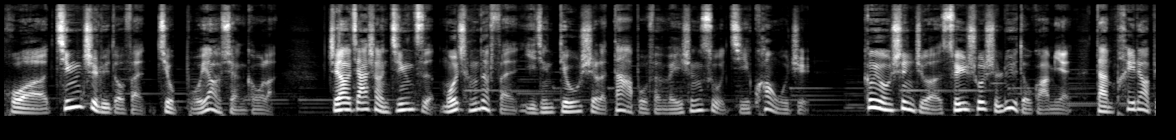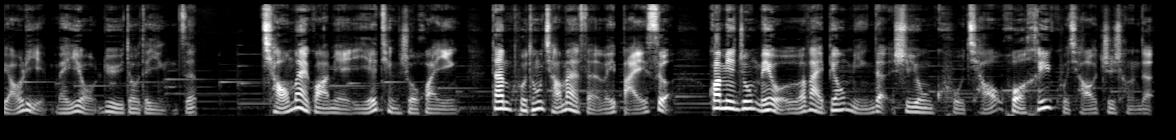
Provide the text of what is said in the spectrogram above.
或精致绿豆粉，就不要选购了。只要加上“精”字，磨成的粉已经丢失了大部分维生素及矿物质。更有甚者，虽说是绿豆挂面，但配料表里没有绿豆的影子。荞麦挂面也挺受欢迎，但普通荞麦粉为白色，挂面中没有额外标明的是用苦荞或黑苦荞制成的，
